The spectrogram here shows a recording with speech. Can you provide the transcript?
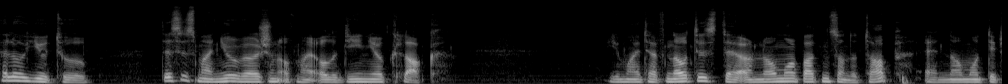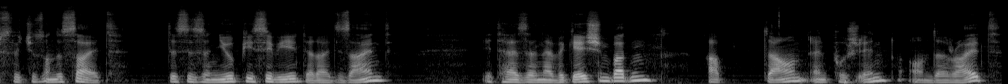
Hello YouTube, this is my new version of my OLEDiUNO clock. You might have noticed there are no more buttons on the top and no more dip switches on the side. This is a new PCB that I designed. It has a navigation button, up, down and push in on the right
